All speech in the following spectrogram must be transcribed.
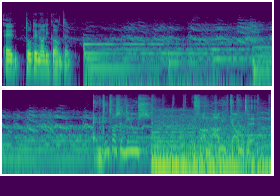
en tot in Alicante. En dit was het nieuws van Alicante.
